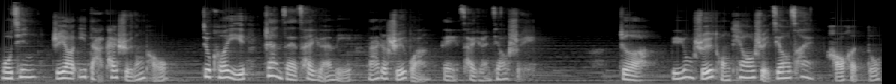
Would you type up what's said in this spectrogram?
母亲只要一打开水龙头，就可以站在菜园里拿着水管给菜园浇水。这比用水桶挑水浇菜好很多。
